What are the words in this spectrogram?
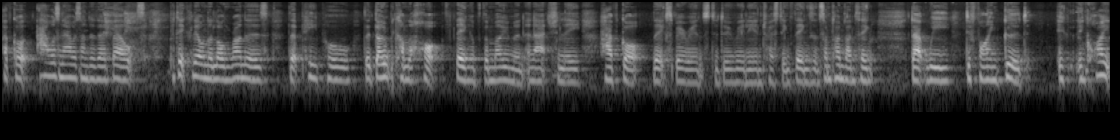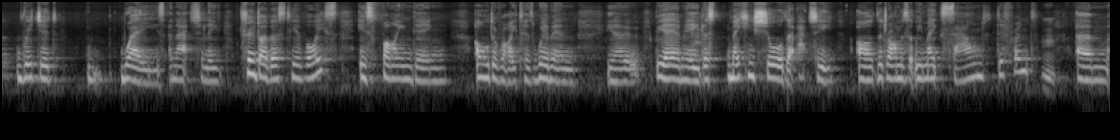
have got hours and hours under their belts, particularly on the long runners, that people that don't become the hot thing of the moment and actually have got the experience to do really interesting things. And sometimes I think that we define good in quite rigid ways and actually true diversity of voice is finding older writers women you know BAME just making sure that actually are the dramas that we make sound different. Um,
